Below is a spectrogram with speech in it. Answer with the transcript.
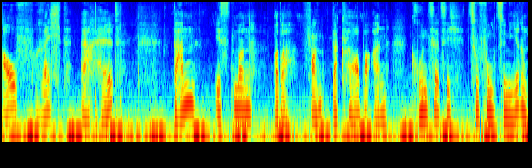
aufrecht erhält, dann ist man oder fängt der Körper an, grundsätzlich zu funktionieren.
